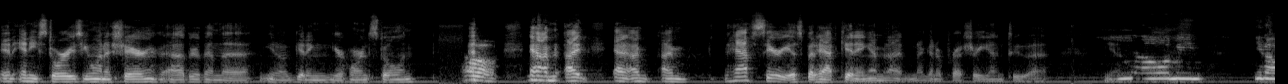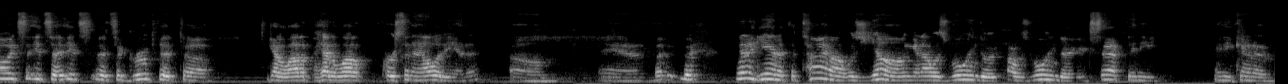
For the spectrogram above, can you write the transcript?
and any stories you want to share other than the you know getting your horn stolen? Oh, and I'm I I'm I'm half serious but half kidding. I'm not not going to pressure you into. Uh, you know. No, I mean, you know, it's it's a it's it's a group that uh, got a lot of had a lot of personality in it. Um, and but but then again, at the time I was young and I was willing to I was willing to accept any any kind of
